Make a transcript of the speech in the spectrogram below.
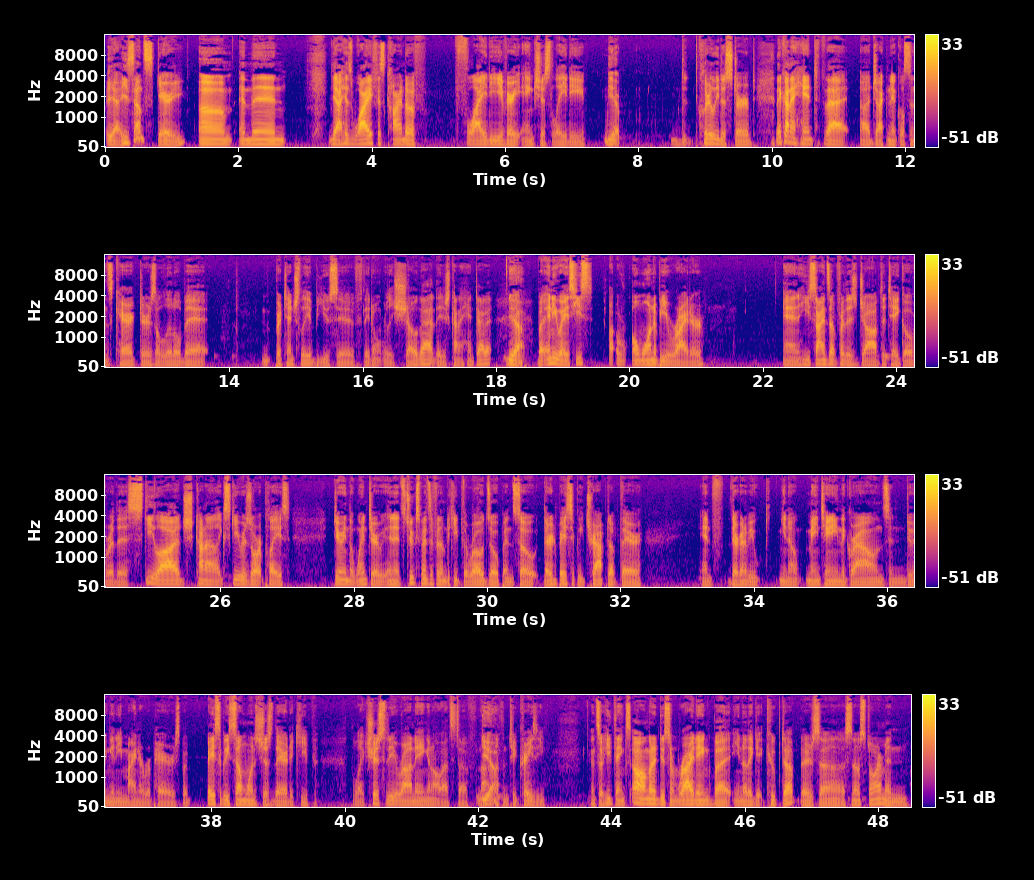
Yeah, he sounds scary. Um, and then yeah, his wife is kind of flighty, a very anxious lady. Yep. d- clearly disturbed. They kind of hint that uh, Jack Nicholson's character is a little bit potentially abusive. They don't really show that. They just kind of hint at it. Yeah. But anyways, he's a, a wannabe writer, and he signs up for this job to take over this ski lodge, kind of like ski resort place during the winter, and it's too expensive for them to keep the roads open. So they're basically trapped up there, and f- they're going to be, you know, maintaining the grounds and doing any minor repairs. But basically, someone's just there to keep electricity running and all that stuff. Not, Yeah. Nothing too crazy. And so he thinks, oh, I'm going to do some riding, but you know they get cooped up. There's a snowstorm and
